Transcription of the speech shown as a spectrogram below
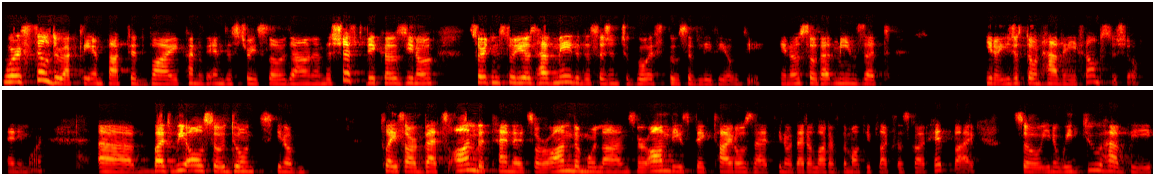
we're still directly impacted by kind of the industry slowdown and the shift because you know certain studios have made the decision to go exclusively VOD. You know, so that means that you know you just don't have any films to show anymore um, but we also don't you know place our bets on the tenets or on the mulans or on these big titles that you know that a lot of the multiplexes got hit by so you know we do have the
